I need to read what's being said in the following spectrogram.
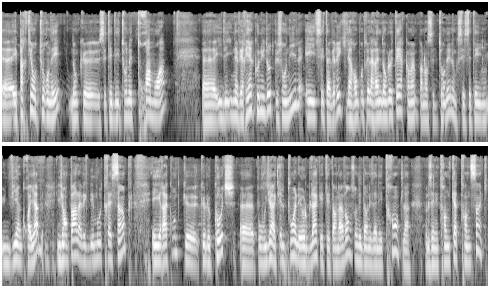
euh, est parti en tournée. Donc euh, c'était des tournées de trois mois. Euh, il, n'avait rien connu d'autre que son île et il s'est avéré qu'il a rencontré la reine d'Angleterre quand même pendant cette tournée. Donc c'était une, vie incroyable. Il en parle avec des mots très simples et il raconte que, que le coach, pour vous dire à quel point les All Blacks étaient en avance, on est dans les années 30 là, dans les années 34-35,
